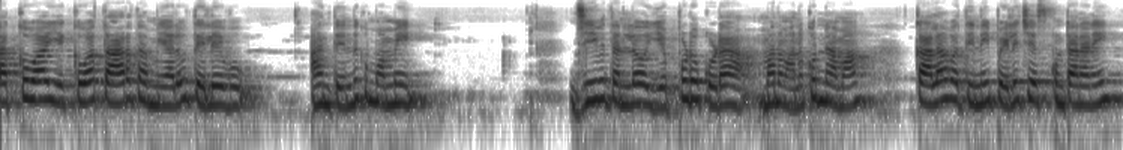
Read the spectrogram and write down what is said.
తక్కువ ఎక్కువ తారతమ్యాలు తెలియవు. అంతెందుకు మమ్మీ? జీవితంలో ఎప్పుడూ కూడా మనం అనుకున్నామా? కళావతిని పెళ్ళి చేసుకుంటానని?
